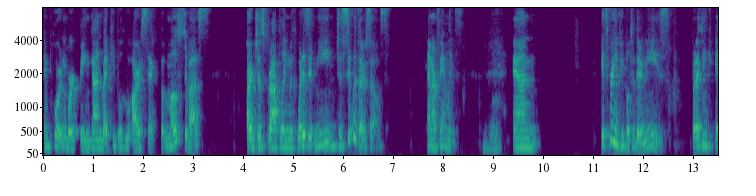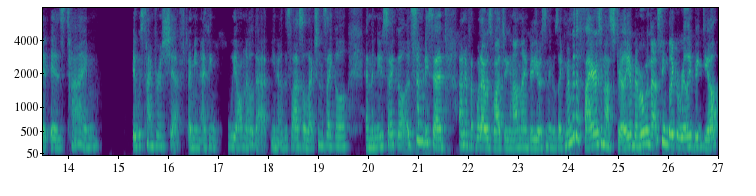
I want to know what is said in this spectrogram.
important work being done by people who are sick. But most of us are just grappling with what does it mean to sit with ourselves and our families. Mm-hmm. And it's bringing people to their knees. But I think it is time it was time for a shift. I mean, I think we all know that, you know, this last election cycle and the news cycle. And somebody said, I don't know what I was watching, an online video or something was like, remember the fires in Australia? Remember when that seemed like a really big deal?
